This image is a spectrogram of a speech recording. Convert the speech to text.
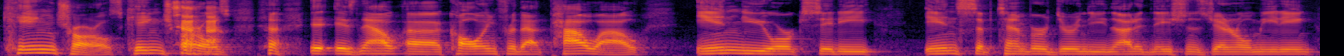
King Charles, King Charles is now uh, calling for that powwow in New York City in September during the United Nations General Meeting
